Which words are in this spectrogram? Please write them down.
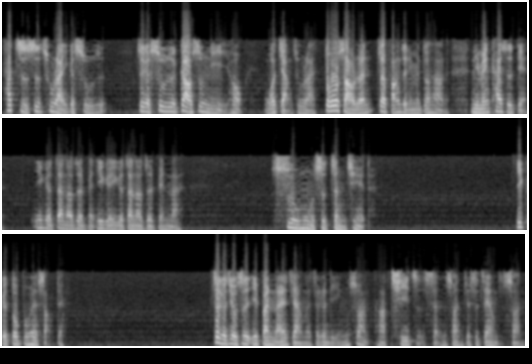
它只是出来一个数日，这个数日告诉你以后，我讲出来多少人？这房子里面多少人？你们开始点，一个站到这边，一个一个站到这边来，数目是正确的。一个都不会少掉，这个就是一般来讲的这个灵算啊，七子神算就是这样子算。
